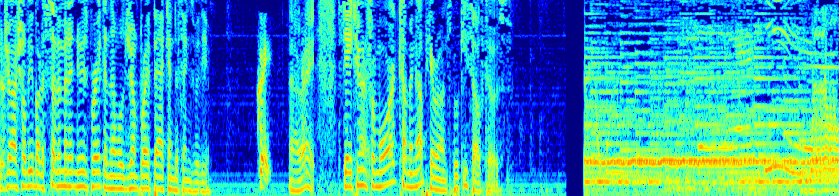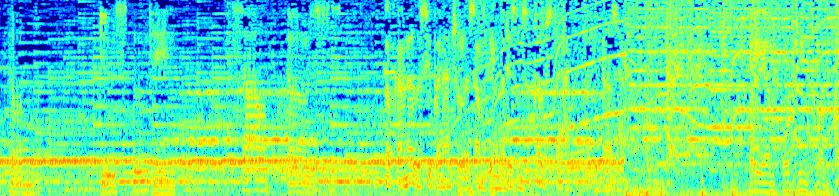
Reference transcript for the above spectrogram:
so, Josh, it'll be about a seven minute news break, and then we'll jump right back into things with you. Great. All right. Stay tuned for more coming up here on Spooky South Coast. I know the supernatural is something that isn't supposed to happen, but it does. AM 1420,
